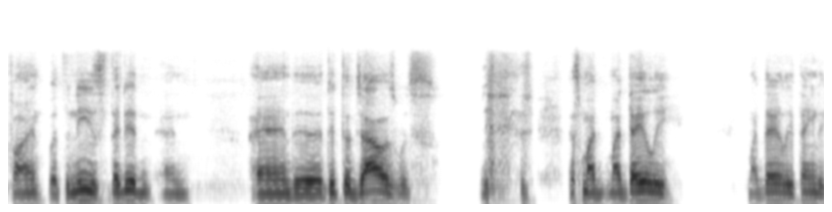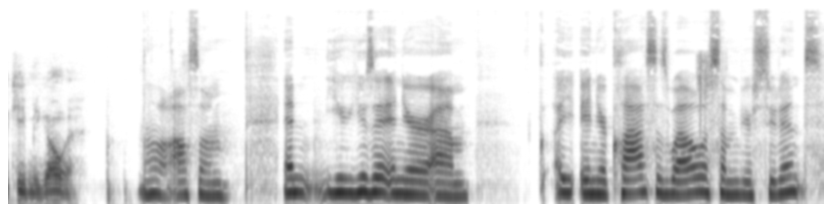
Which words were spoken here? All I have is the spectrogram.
fine, but the knees they didn't, and and the the Jow's was that's my my daily my daily thing to keep me going. Oh, awesome! And you use it in your um in your class as well with some of your students.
